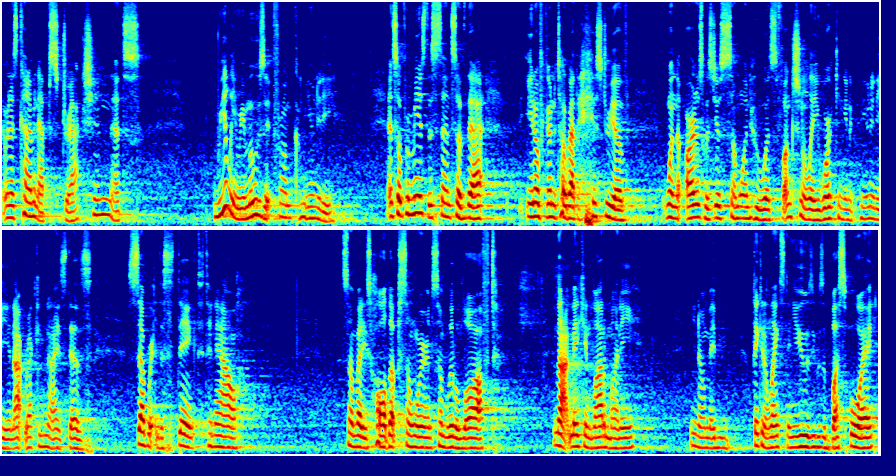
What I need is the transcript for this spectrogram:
I mean it's kind of an abstraction that's really removes it from community. And so for me it's the sense of that you know if you're going to talk about the history of when the artist was just someone who was functionally working in a community and not recognized as separate and distinct to now somebody's hauled up somewhere in some little loft, not making a lot of money, you know, maybe thinking of Langston Hughes, he was a busboy,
